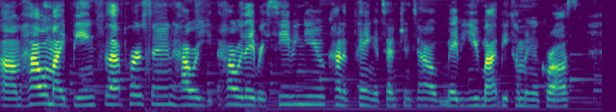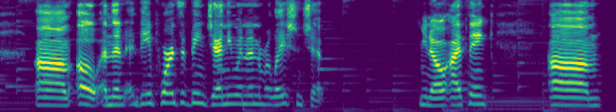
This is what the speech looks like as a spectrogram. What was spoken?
um, how am I being for that person? How are you how are they receiving you? Kind of paying attention to how maybe you might be coming across. Um, oh, and then the importance of being genuine in a relationship. You know, I think um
